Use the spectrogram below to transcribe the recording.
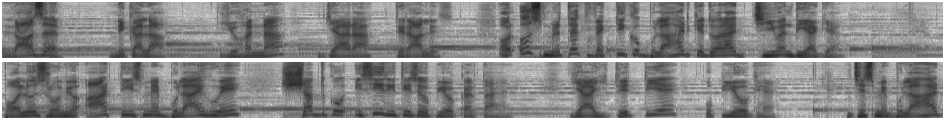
लाजर, निकला। युहन्ना ग्यारह तिरालीस। और उस मृतक व्यक्ति को बुलाहट के द्वारा जीवन दिया गया। पॉलुस रोमियो आठ तीस में बुलाए हुए शब्द को इसी रीति से उपयोग करता है। या द्वितीय उपयोग है, जिसमें बुलाहट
